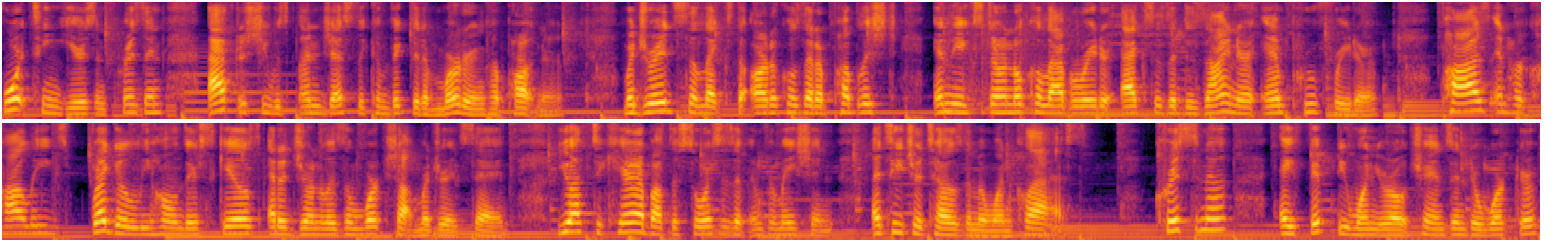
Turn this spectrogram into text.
14 years in prison after she was unjustly convicted of murdering her partner. Madrid selects the articles that are published, and the external collaborator acts as a designer and proofreader. Paz and her colleagues regularly hone their skills at a journalism workshop, Madrid said. You have to care about the sources of information, a teacher tells them in one class. Krishna, a 51 year old transgender worker,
